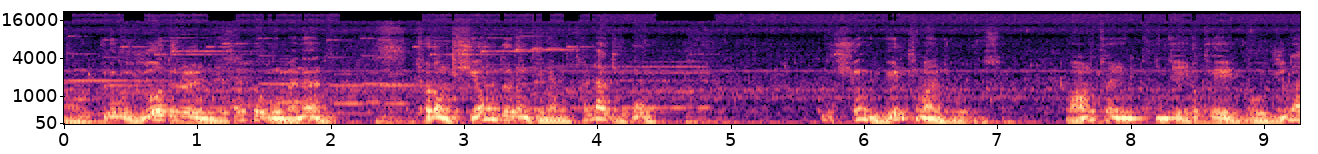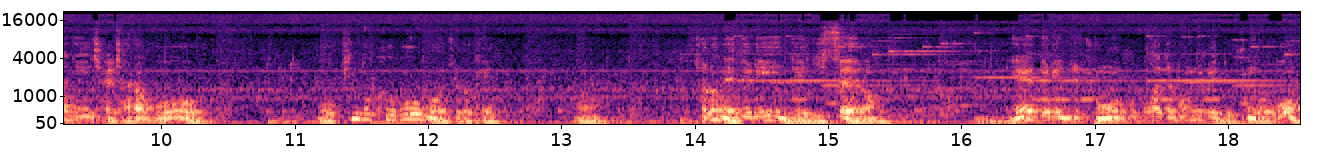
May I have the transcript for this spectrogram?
어, 그리고 유어들을 이제 살펴보면은 저런 기형들은 그냥 탈락이고 근데 기형이 왜 이렇게 많은지 모르겠어요. 뭐 아무튼 이제 이렇게 뭐 유난히 잘 자라고 뭐 핀도 크고 뭐 저렇게 어, 저런 애들이 이제 있어요. 얘네들이 이제 종어 후보가 될 확률이 높은 거고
